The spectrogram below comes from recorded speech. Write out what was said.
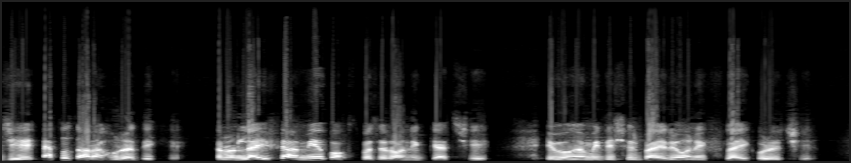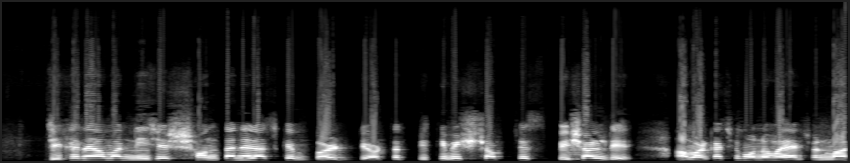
যে এত তাড়াহুড়া দেখে। কারণ লাইফে আমিও কক্সবাজার অনেক গেছি। এবং আমি দেশের বাইরেও অনেক ফ্লাই করেছি। যেখানে আমার নিজের সন্তানের আজকে বার্থডে অর্থাৎ পৃথিবীর সবচেয়ে স্পেশাল ডে আমার কাছে মনে হয় একজন মা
